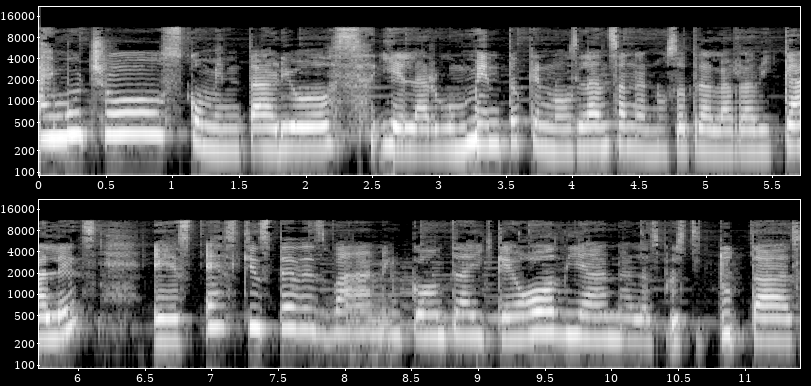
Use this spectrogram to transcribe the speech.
hay muchos comentarios y el argumento que nos lanzan a nosotras las radicales es es que ustedes van en contra y que odian a las prostitutas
